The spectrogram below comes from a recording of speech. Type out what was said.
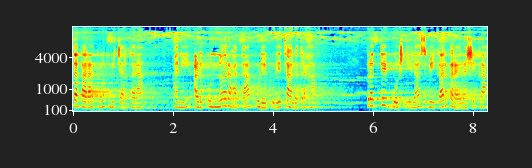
सकारात्मक विचार करा आणि अडकून न राहता पुढे पुढे चालत राहा. प्रत्येक गोष्टीला स्वीकार करायला शिका.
